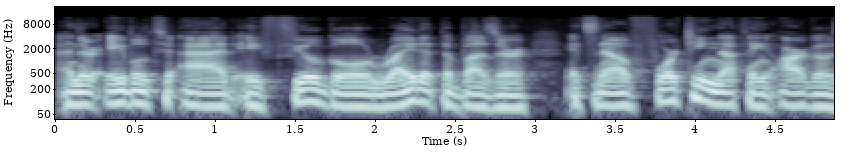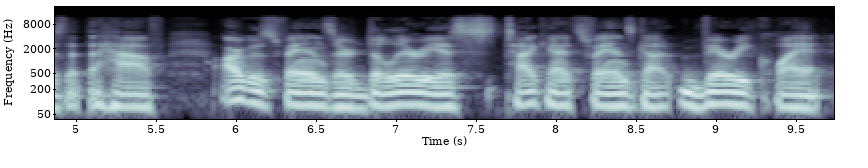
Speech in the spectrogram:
and they're able to add a field goal right at the buzzer. It's now 14 0 Argos at the half. Argos fans are delirious. Ticats fans got very quiet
